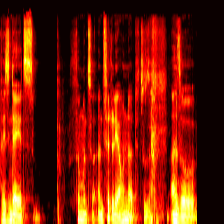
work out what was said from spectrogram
wir sind ja jetzt 25, ein Vierteljahrhundert zusammen. Also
